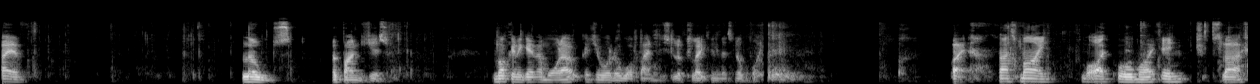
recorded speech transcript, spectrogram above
I have loads of bandages. I'm not going to get them all out because you all know what bandage looks like, and there's no point. Right, that's my what I call my inch slash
